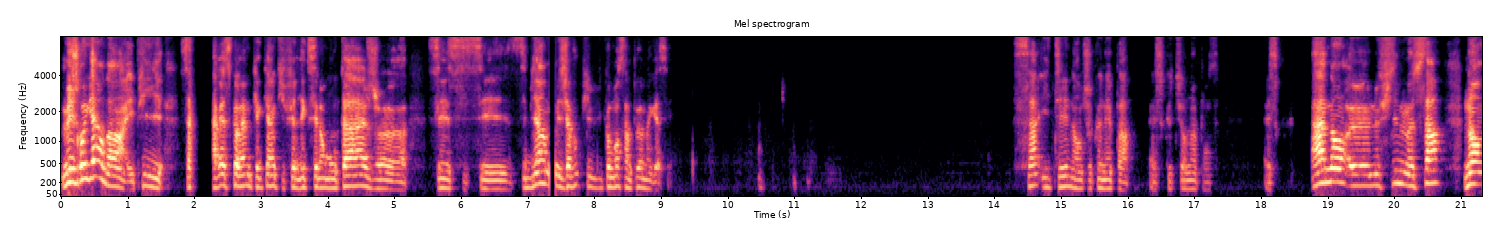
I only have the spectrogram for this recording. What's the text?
Mais je regarde, hein, et puis ça reste quand même quelqu'un qui fait de l'excellent montage. Euh, c'est bien, mais j'avoue qu'il commence un peu à m'agacer. Ça, IT, non, je connais pas. Est-ce que tu en as pensé? Ah non, euh, le film Ça, non,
